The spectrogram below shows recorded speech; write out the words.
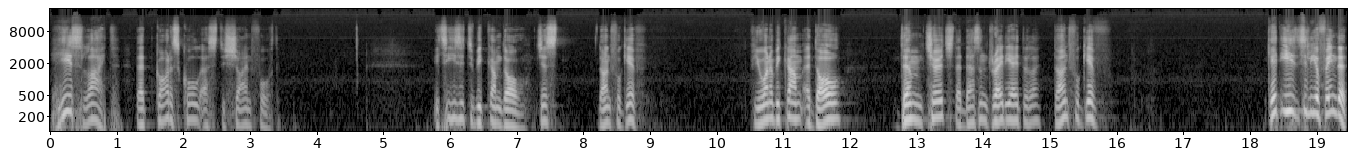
His light that God has called us to shine forth. It's easy to become dull. Just don't forgive. If you want to become a dull, dim church that doesn't radiate the light, don't forgive. Get easily offended.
